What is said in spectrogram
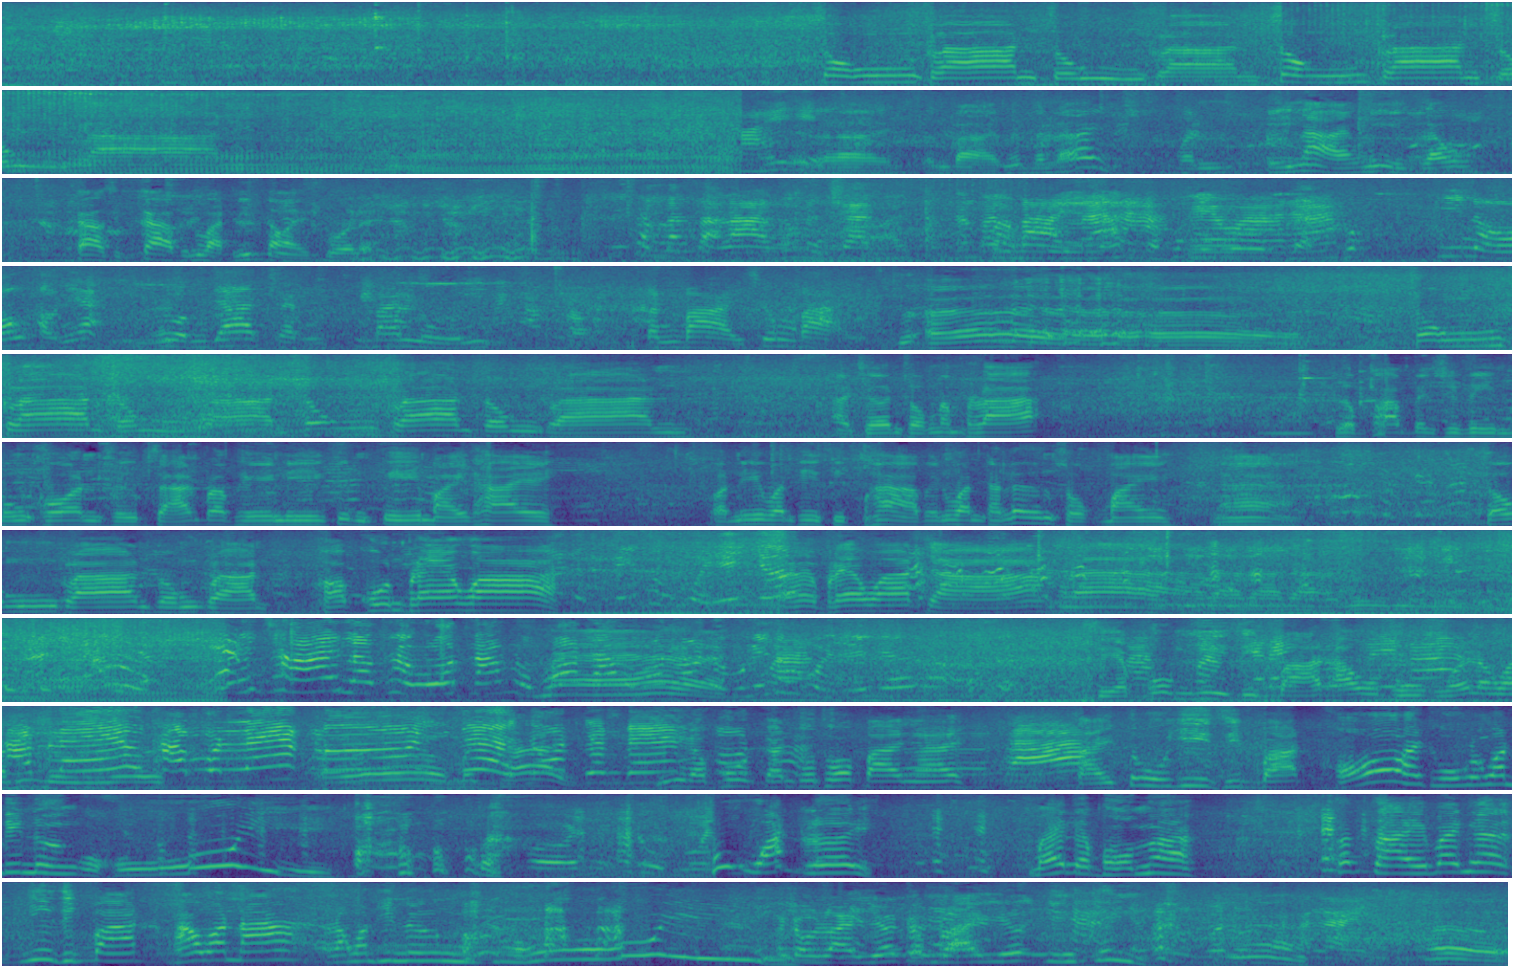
สงกรานต์สงกรานต์สงกรานต์สงกรานต์เลยเป็นบ่ายไม่เป็นไรวันปีหน้ายังมีอีกแล้ว99 เป็นหวัดนิดหน่อยกลัวเลยที่ธรรมศาลาก็เหมือนกันมันบ่ายนะแต่พวกนี้แบบพวกพี่น้องเขาเนี่ยรวมญาติกันที่บ้านหนูนมันบ่ายช่วงบ่าย เออเออเออสงกรานต์สงกรานต์สงกรานต์สงกรานต์ อะเชิญสงน้ำพระเพื่อความเป็นสิริมงคล สืบสารประเพณีขึ้นปีใหม่ไทย วันนี้วันที่ 15 เป็นวันทะเลิงศกใหม่นะสงกรานต์สงกรานต์ขอบคุณแพรวานี่ถูกหวยเยอะเออแพรวาจ๋านะนะนะนะนี่นี่นี่ๆไม่ใช่เราแถวรถน้ำหลวงพ่อน้ำหลวงพ่อน้ำเดี๋ยววันนี้ถูกหวยเยอะเสียพุ่ม 20 บาทเอาถูกหวยรางวัลๆที่หทำนึ่งแล้วเลยทำวันแรก เลเอยอไม่เนี่ยใช่ยอดแดงๆนี่เราพูดกันทั่วๆไปไงจ้าใส่ตู้ 20 บาท ขอให้ถูกรางวัลที่หนึ่งโอ้โหยทุกวัดเลย แม้แต่ผมนะก็ใส่ไปเนี่ย20บาท ภาวนา รางวัลที่หนึ่งโอ้โหยกำไรเยอะกำไรเยอะจริงๆเออเออ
